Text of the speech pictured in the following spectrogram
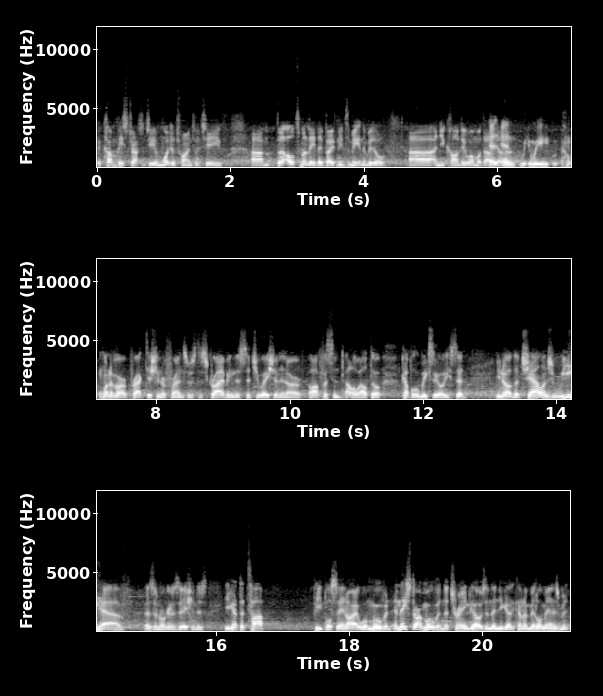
the company strategy and what you're trying to achieve. Um, but ultimately, they both need to meet in the middle, uh, and you can't do one without and, the other. And we, we, one of our practitioner friends was describing this situation in our office in Palo Alto a couple of weeks ago. He said, you know, the challenge we have as an organization is you got the top people saying, all right, we're moving. And they start moving, the train goes, and then you got kind of middle management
